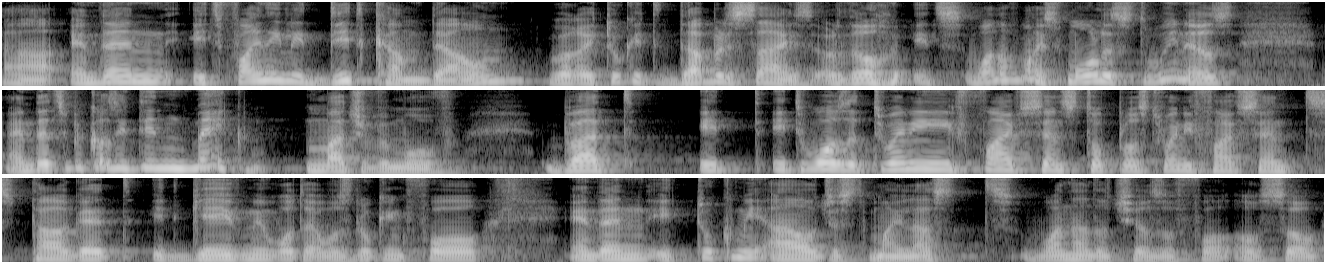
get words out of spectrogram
uh, and then it finally did come down where I took it double size, although it's one of my smallest winners and that's because it didn't make much of a move. But it, it was a 25 cent stop loss, 25 cent target. It gave me what I was looking for. And then it took me out just my last 100 shares or so.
